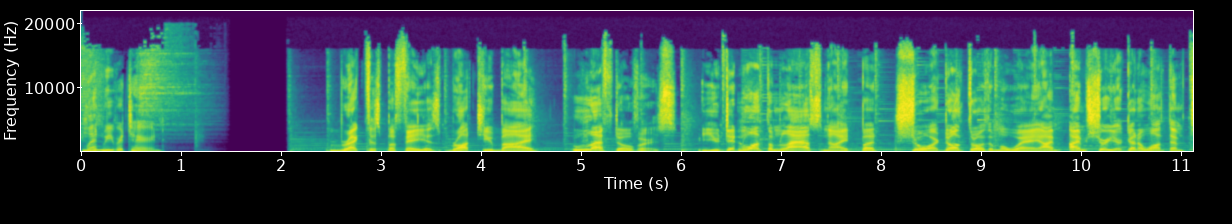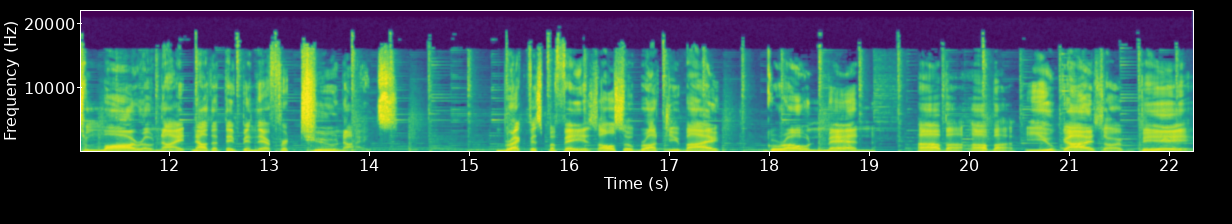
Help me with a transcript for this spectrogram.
when we return. Breakfast Buffet is brought to you by Leftovers. You didn't want them last night, but sure, don't throw them away. I'm, I'm sure you're gonna want them tomorrow night now that they've been there for two nights. Breakfast Buffet is also brought to you by Grown Men. Hubba hubba, you guys are big.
